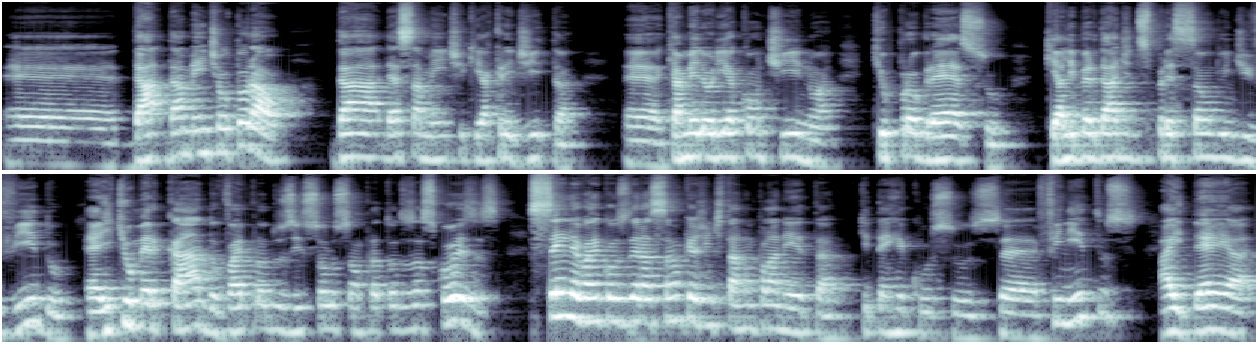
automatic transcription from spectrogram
é, da, da mente autoral, da, dessa mente que acredita é, que a melhoria contínua, que o progresso, que a liberdade de expressão do indivíduo é, e que o mercado vai produzir solução para todas as coisas, sem levar em consideração que a gente está num planeta que tem recursos é, finitos a ideia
